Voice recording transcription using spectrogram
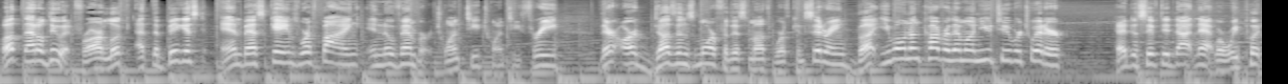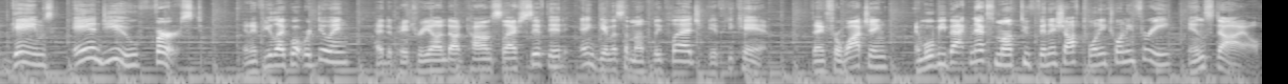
Well, that'll do it for our look at the biggest and best games worth buying in November 2023. There are dozens more for this month worth considering, but you won't uncover them on YouTube or Twitter. Head to sifted.net where we put games and you first. And if you like what we're doing, Head to patreon.com slash sifted and give us a monthly pledge if you can. Thanks for watching, and we'll be back next month to finish off 2023 in style.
